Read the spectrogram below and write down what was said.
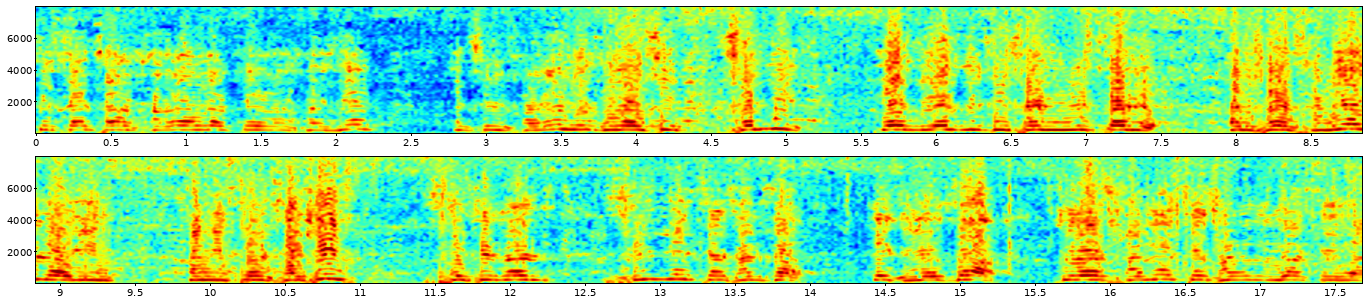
तर त्याचा फरावला केला पाहिजे. आणि ती फरावला करायची संधी या निवडणुकीच्या निमित्तानं आमच्या सगळ्यांनी आणि त्यासाठी शशिकांत शिंदेच्या सारखा एक योद्धा तुला सगळ्यांच्या समोर उभा केला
